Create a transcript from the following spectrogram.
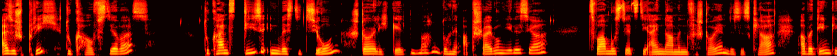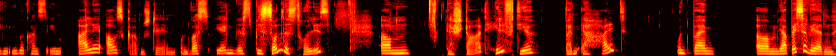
Also sprich, du kaufst dir was, du kannst diese Investition steuerlich geltend machen durch eine Abschreibung jedes Jahr. Zwar musst du jetzt die Einnahmen versteuern, das ist klar, aber demgegenüber kannst du eben alle Ausgaben stellen. Und was irgendwas besonders toll ist, ähm, der Staat hilft dir beim Erhalt und beim ähm, ja, besser werden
